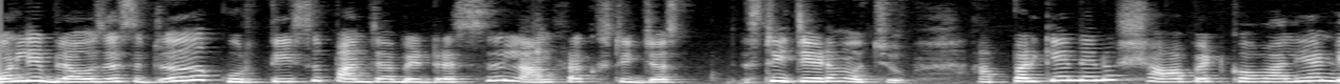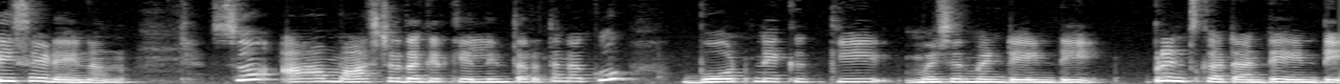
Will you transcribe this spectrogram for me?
only blouses kurtis Punjabi dress long frock stitch stitch చేయడం వచ్చు. అప్పటికే నేను షాప్ పెట్టుకోవాలి అని డిసైడ్ అయినాను. సో ఆ మాస్టర్ దగ్గరికి వెళ్ళిన తర్వాత నాకు బోట్ నెక్కి మెజర్మెంట్ ఏంటి ప్రిన్స్ కట్ అంటే ఏంటి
